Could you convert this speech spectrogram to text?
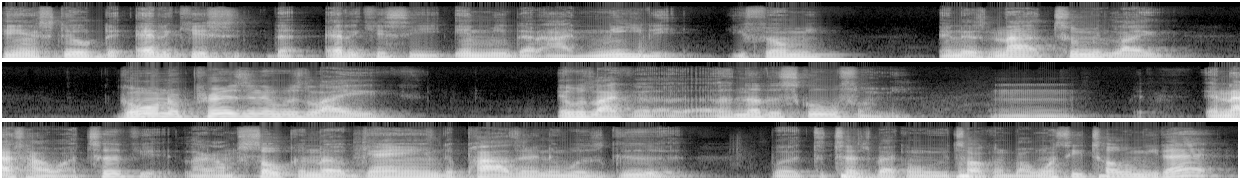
he instilled the etiquette the etiquette in me that I needed. You feel me? And it's not to me like going to prison. It was like it was like a, another school for me. Mm. And that's how I took it. Like I'm soaking up game, depositing, it was good. But to touch back on what we were talking about, once he told me that,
